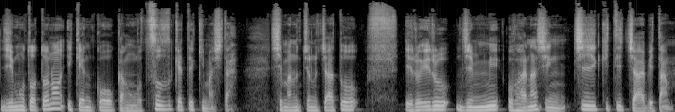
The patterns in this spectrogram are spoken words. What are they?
地元との意見交換を続けてきました。島のちのチャートいろいろ人味お話ん地域ティチャービタン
